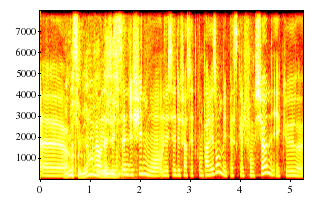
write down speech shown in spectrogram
Euh, mais c'est bien. on a fait une scène du film où on essaye de faire cette comparaison, mais parce qu'elle fonctionne et que euh,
